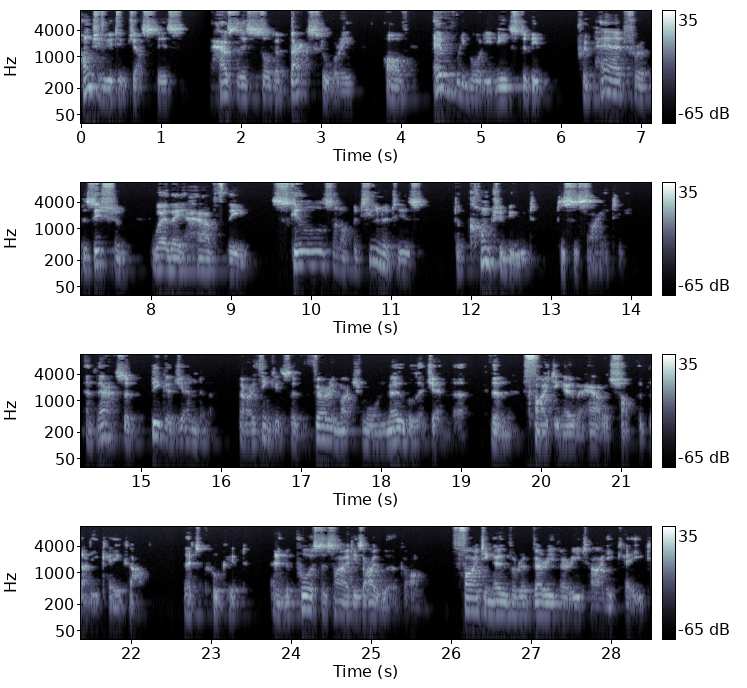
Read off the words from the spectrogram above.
contributive justice has this sort of backstory of everybody needs to be prepared for a position where they have the skills and opportunities to contribute to society. And that's a big agenda, but I think it's a very much more noble agenda than fighting over how to chop the bloody cake up. Let's cook it. And in the poor societies I work on, fighting over a very, very tiny cake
